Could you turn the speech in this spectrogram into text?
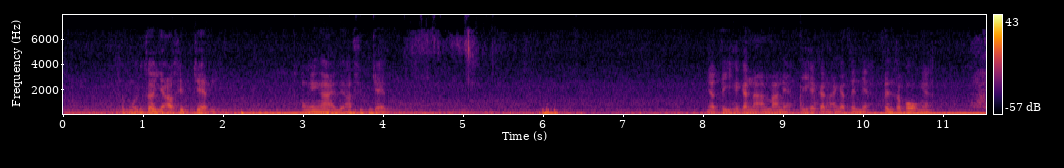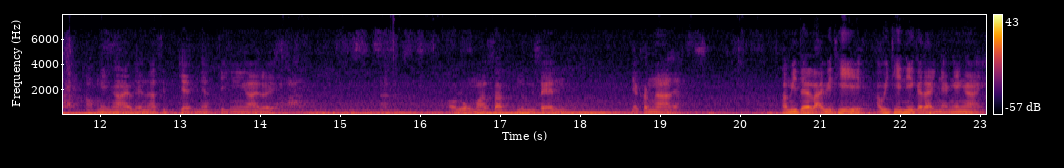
ๆสมมติเสื้อยาวสิบเจ็ดเอาง่ายๆเลยอะสิบเจ็ดเนี่ยตีให้ขนานมาเนี่ยตีให้ขนานกับเส้นเนี้ยเส้นสะโพกเนี่ยเอาง่ายๆเลยนะสิบเจ็ดเนี่ยตีง่ายๆเลย เอาลงมาสักหนึ่งเซนเนี่ยข้างหน้าเนี่ยมันมีได้หลายวิธี เอาวิธีนี้ก็ได้เนี่ยง่าย ๆ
